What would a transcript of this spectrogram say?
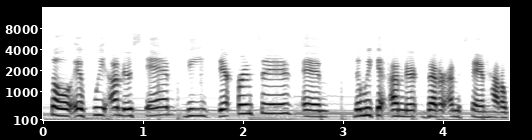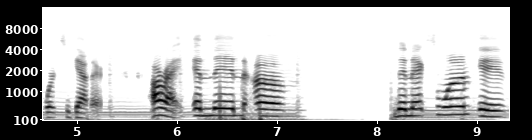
So if we understand these differences, and then we can under, better understand how to work together. All right. And then um, the next one is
